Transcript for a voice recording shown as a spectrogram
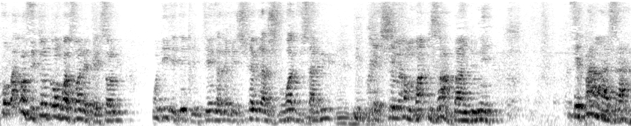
faut pas qu'on s'étonne qu'on voit souvent des personnes. On dit qu'ils étaient chrétiens, ils avaient reçu la joie du salut. Ils prêchaient, mais ils ont abandonné. Ce n'est pas un hasard.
